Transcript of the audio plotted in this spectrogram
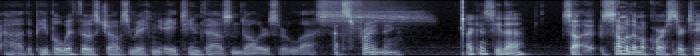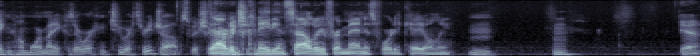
uh, the people with those jobs are making eighteen thousand dollars or less. That's frightening. I can see that. So uh, some of them, of course, they're taking home more money because they're working two or three jobs, which The average to- Canadian salary for men is 40k only. yeah,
